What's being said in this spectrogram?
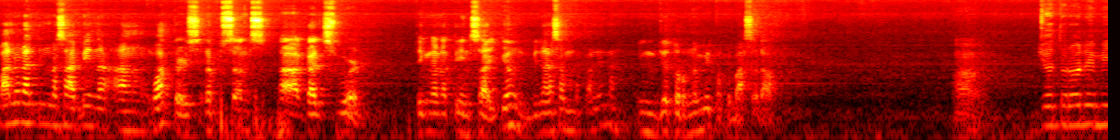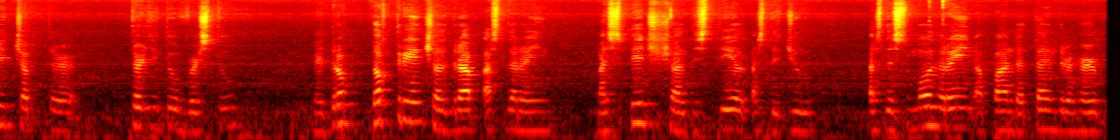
paano natin masabi na ang waters represents uh, God's Word? Tingnan natin sa yung binasa mo kanina, yung Deuteronomy, pakibasa daw. Uh, Deuteronomy chapter 32 verse 2 My doctrine shall drop as the rain, my speech shall distill as the dew, as the small rain upon the tender herb,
